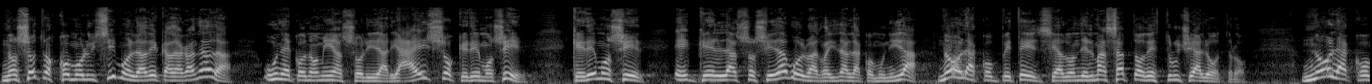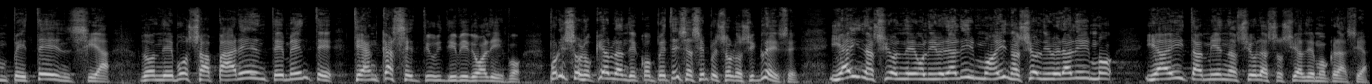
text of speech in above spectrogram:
Nosotros, como lo hicimos en la década ganada, una economía solidaria. A eso queremos ir. Queremos ir en que la sociedad vuelva a reinar la comunidad, no la competencia donde el más apto destruye al otro. No la competencia donde vos aparentemente te ancás en tu individualismo. Por eso lo que hablan de competencia siempre son los ingleses. Y ahí nació el neoliberalismo, ahí nació el liberalismo y ahí también nació la socialdemocracia.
